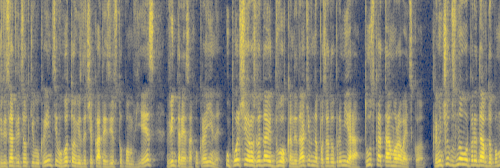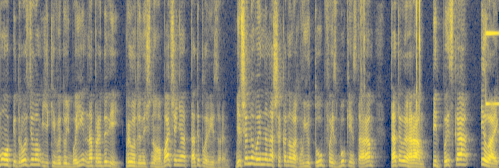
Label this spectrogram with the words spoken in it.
60% українців готові зачекати зі вступом в ЄС в інтересах України. У Польщі розглядають двох кандидатів на посаду прем'єра Туска та Моравецького. Кременчук знову передав допомогу підрозділам, які ведуть бої на передовій, прилади нічного бачення та тепловізори. Більше новин на наших каналах в YouTube, Facebook, Instagram та Telegram. Підписка і лайк.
